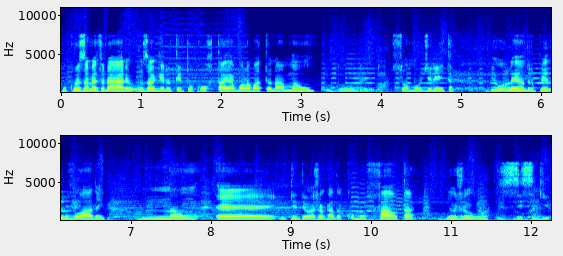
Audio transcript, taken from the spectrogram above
No cruzamento na área, o zagueiro tentou cortar e a bola bateu na mão, do, do sua mão direita. E o Leandro Pedro Voaden não é, entendeu a jogada como falta e o jogo se seguiu.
